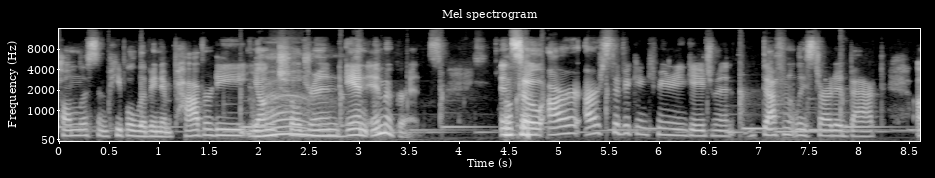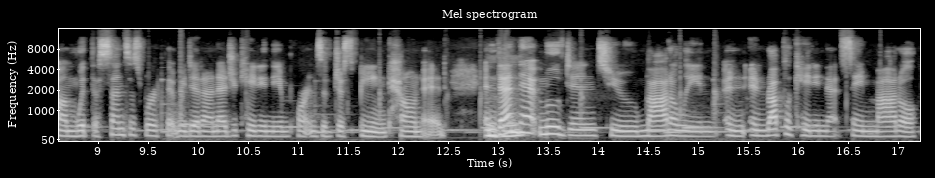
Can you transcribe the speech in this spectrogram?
homeless and people living in poverty young wow. children and immigrants and okay. so our our civic and community engagement definitely started back um, with the census work that we did on educating the importance of just being counted, and mm-hmm. then that moved into modeling and, and replicating that same model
